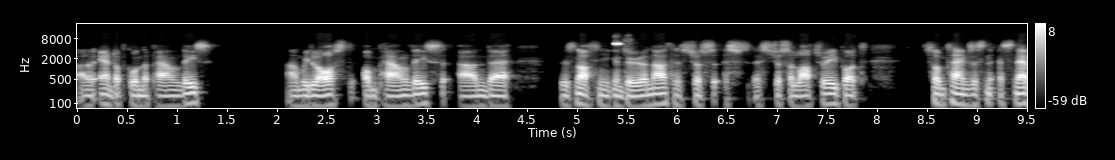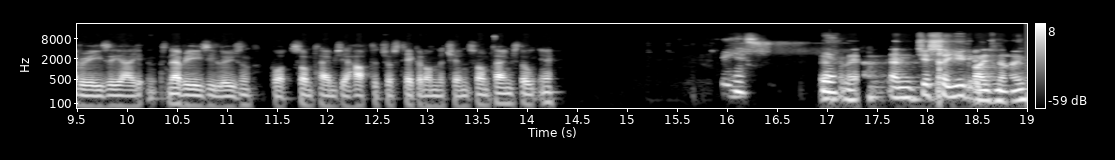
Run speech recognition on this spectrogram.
and end up going to penalties, and we lost on penalties. And there's nothing you can do on that. It's just it's, it's just a lottery. But sometimes it's it's never easy. I it's never easy losing. But sometimes you have to just take it on the chin. Sometimes, don't you? Yes. Definitely. Yeah. And just so you guys know,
